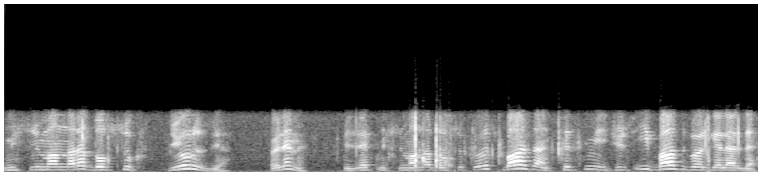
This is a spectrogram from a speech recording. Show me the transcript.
Müslümanlara dostluk diyoruz ya. Öyle mi? Biz hep Müslümanlara dostluk diyoruz. Bazen kısmi, cüz'i bazı bölgelerde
